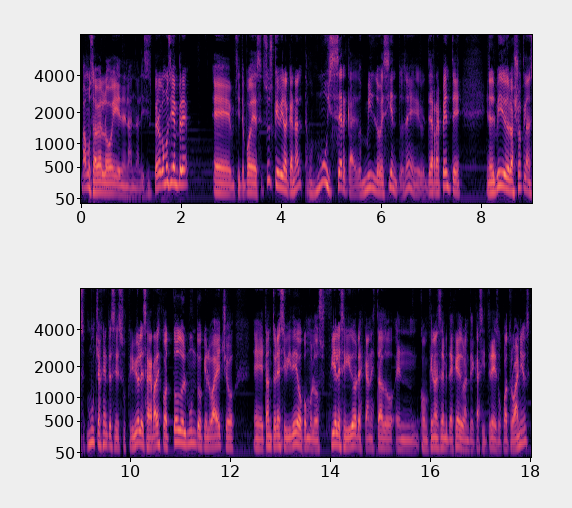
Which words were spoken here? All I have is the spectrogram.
Vamos a verlo hoy en el análisis. Pero como siempre, eh, si te puedes suscribir al canal, estamos muy cerca de 2900. Eh. De repente, en el vídeo de los Shocklands, mucha gente se suscribió. Les agradezco a todo el mundo que lo ha hecho, eh, tanto en ese video como los fieles seguidores que han estado en, con Finanzas MTG durante casi 3 o 4 años.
